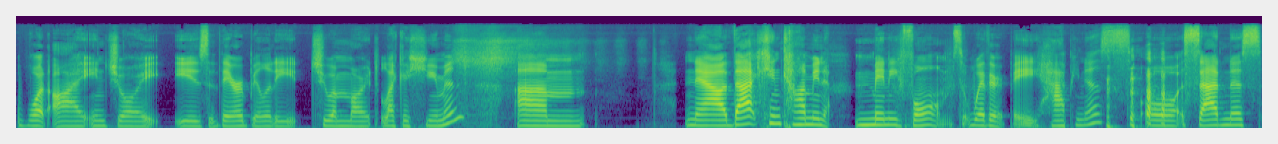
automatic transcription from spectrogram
what I enjoy is their ability to emote like a human. Um, now, that can come in many forms, whether it be happiness or sadness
